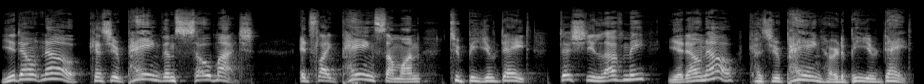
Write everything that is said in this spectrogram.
You don't know because you're paying them so much. It's like paying someone to be your date. Does she love me? You don't know because you're paying her to be your date.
